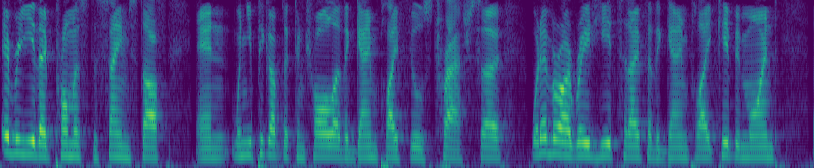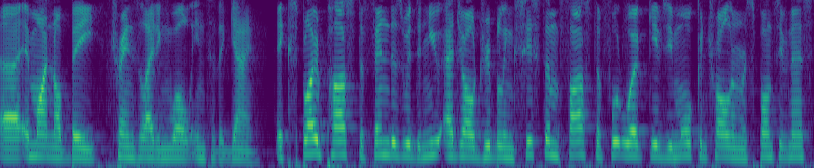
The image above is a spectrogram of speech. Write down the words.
every year they promise the same stuff, and when you pick up the controller, the gameplay feels trash. So, whatever I read here today for the gameplay, keep in mind uh, it might not be translating well into the game. Explode past defenders with the new agile dribbling system. Faster footwork gives you more control and responsiveness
